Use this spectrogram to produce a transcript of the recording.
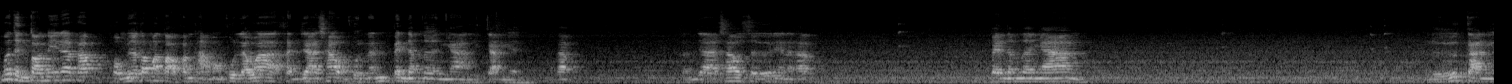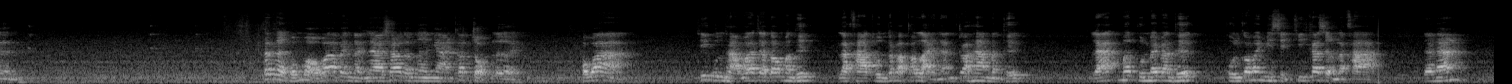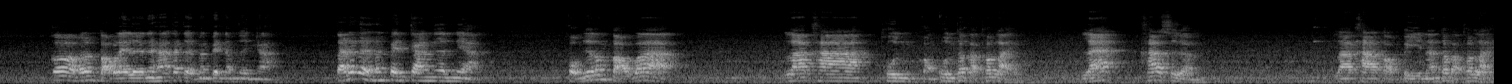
เมื่อถึงตอนนี้นะครับ ผมจะต้องมาตอบคำถามของคุณแล้วว่าสัญญาเช่าของคุณนั้นเป็นดำเนินงานหรือการเงินนะครับ สัญญาเช่าซื้อเนี่ยนะครับ เป็นดำเนินงาน หรือการเงิน ถ้าเกิดผมบอกว่าเป็นสัญญาเช่าดำเนินงานก็จบเลย เพราะว่าที่คุณถามว่าจะต้องบันทึกราคาทุนเท่ากับเท่าไหร่นั้นก็ห้ามบันทึก และเมื่อคุณไม่บันทึก คุณก็ไม่มีสิทธิ์ที่ค่าเสริมราคา ดังนั้น ก็ไม่ต้องตอบอะไรเลยนะฮะถ้าเกิดมันเป็นดำเนินงาน แต่ถ้าเกิดมันเป็นการเงินเนี่ย ผมจะต้องตอบว่า ราคาทุนของคุณเท่ากับเท่าไหร่ และค่าเสื่อม ราคาต่อปีนั้นเท่ากับเท่าไหร่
